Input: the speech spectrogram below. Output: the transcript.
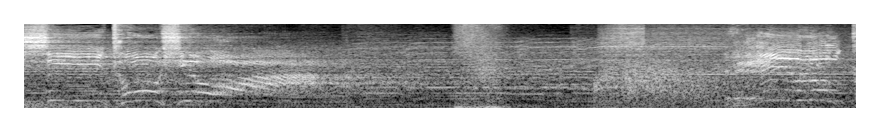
石井智弘 A ブロック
